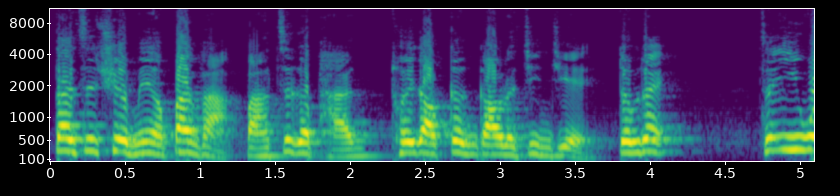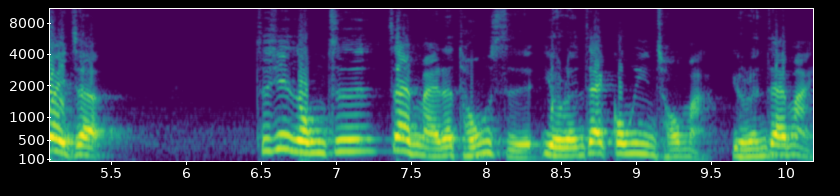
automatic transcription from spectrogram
但是却没有办法把这个盘推到更高的境界，对不对？这意味着。这些融资在买的同时，有人在供应筹码，有人在卖。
